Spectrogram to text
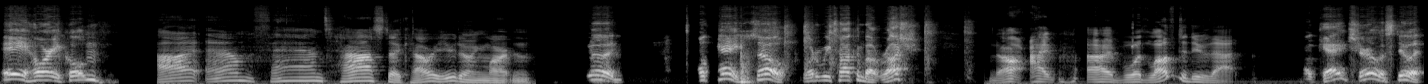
Hey, how are you, Colton? I am fantastic. How are you doing, Martin? Good. Okay, so what are we talking about? Rush? No, I I would love to do that. Okay, sure, let's do it.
